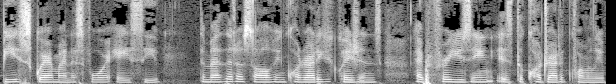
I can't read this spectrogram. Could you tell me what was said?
b squared minus 4ac. The method of solving quadratic equations I prefer using is the quadratic formula,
